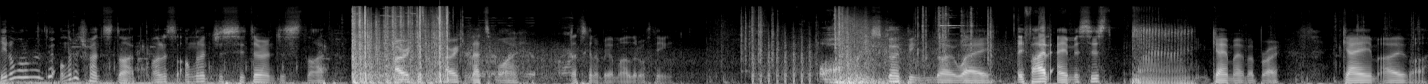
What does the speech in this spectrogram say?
You know what I'm gonna do? I'm gonna try and snipe. Honestly, I'm gonna just sit there and just snipe. I reckon. I reckon that's my. That's gonna be my little thing. Oh, scoping, no way. If I had aim assist, game over, bro. Game over.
